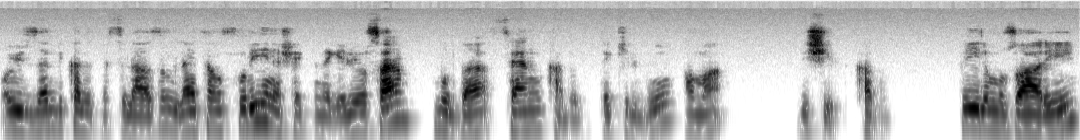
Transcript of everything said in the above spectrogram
O yüzden dikkat etmesi lazım. La tansurine şeklinde geliyorsa burada sen kadın. Tekil bu ama dişil kadın. Fiil muzari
